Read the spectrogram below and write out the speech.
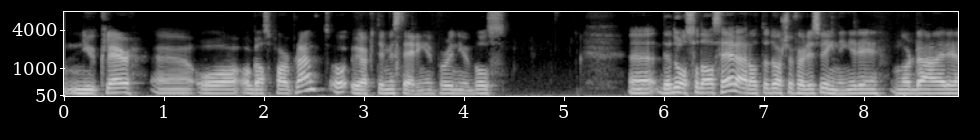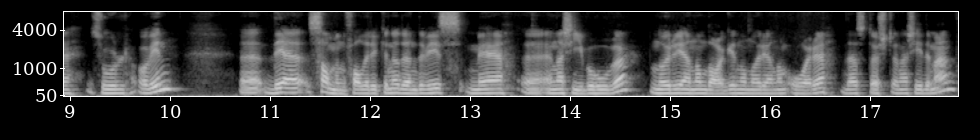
nuclear eh, og, og gass power plant, og økt investeringer på renewables. det du også da ser, er at du har selvfølgelig svingninger i når det er sol og vind. Eh, det sammenfaller ikke nødvendigvis med eh, energibehovet når gjennom dagen og når gjennom året det er størst energidemand.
